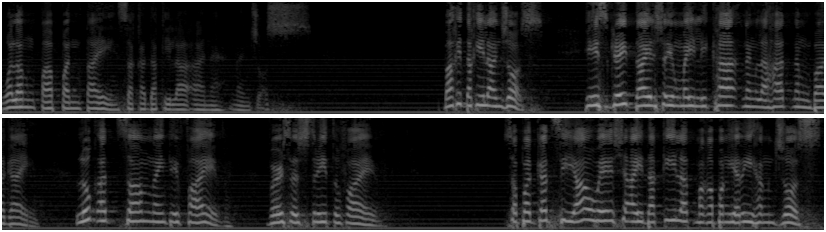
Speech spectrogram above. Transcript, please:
Walang papantay sa kadakilaan ng Diyos. Bakit dakila ang Diyos? He is great dahil siya yung may likha ng lahat ng bagay. Look at Psalm 95, verses 3 to 5. Sapagkat si Yahweh siya ay dakila at makapangyarihang Diyos,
